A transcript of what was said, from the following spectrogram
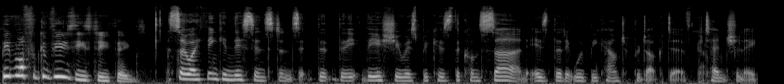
people often confuse these two things. So I think in this instance, the, the the issue is because the concern is that it would be counterproductive potentially,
